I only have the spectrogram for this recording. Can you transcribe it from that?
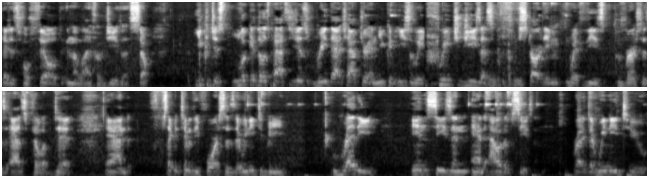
that is fulfilled in the life of Jesus. So you could just look at those passages, read that chapter, and you could easily preach Jesus starting with these verses as Philip did. And 2 Timothy 4 says that we need to be ready in season and out of season, right? That we need to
